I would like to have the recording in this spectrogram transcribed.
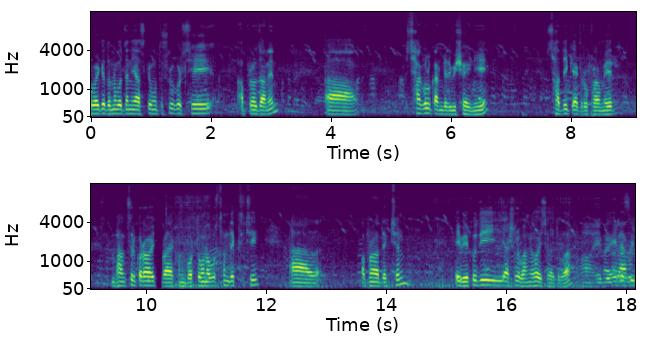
সবাইকে ধন্যবাদ জানিয়ে আজকের মতো শুরু করছি। আপনারা জানেন ছাগল কাণ্ডের বিষয় নিয়ে সাদিক অ্যাগ্রো ফার্মের ভাঙচুর করা হয় আমরা এখন বর্তমান অবস্থান দেখতেছি। আর আপনারা দেখছেন এই বেকুদি আসলে ভাঙা হয়েছে হয়তো বা হ্যাঁ এটা ছিল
